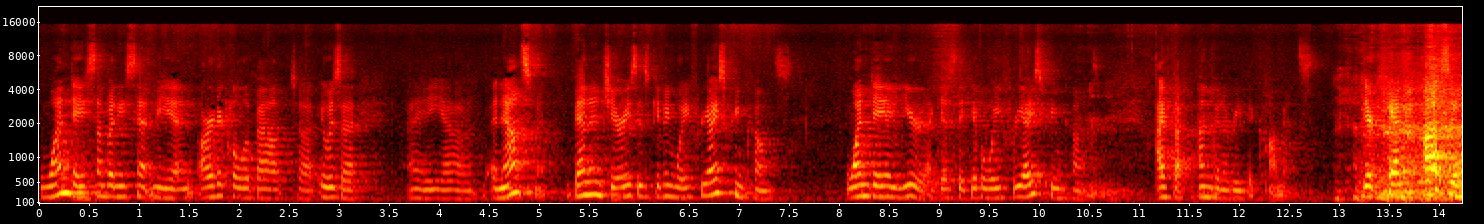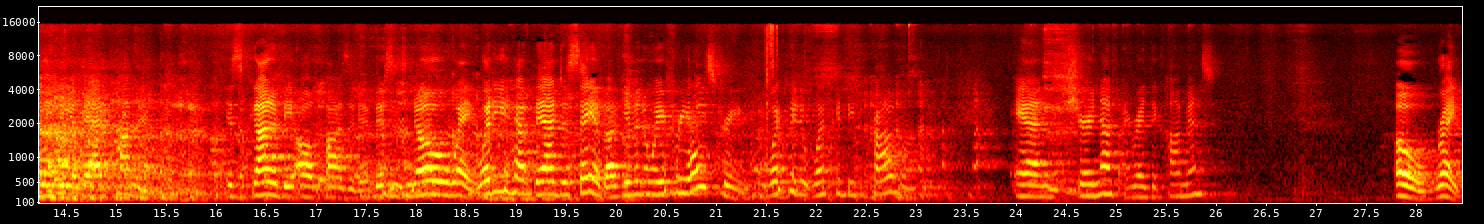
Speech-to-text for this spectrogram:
one day somebody sent me an article about, uh, it was a, a uh, announcement. Ben and Jerry's is giving away free ice cream cones. One day a year, I guess they give away free ice cream cones. I thought, I'm going to read the comments. There can't possibly be a bad comment. It's got to be all positive. This is no way. What do you have bad to say about giving away free ice cream? What could, what could be the problem? And sure enough, I read the comments. Oh, right,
